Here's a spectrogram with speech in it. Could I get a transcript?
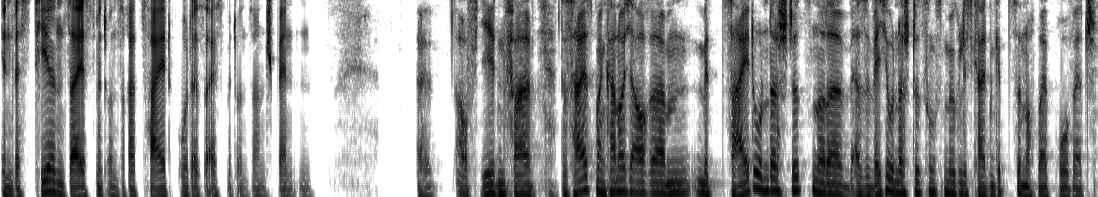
investieren, sei es mit unserer Zeit oder sei es mit unseren Spenden. Äh, auf jeden Fall. Das heißt, man kann euch auch ähm, mit Zeit unterstützen oder also welche Unterstützungsmöglichkeiten gibt es denn noch bei ProVeg?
